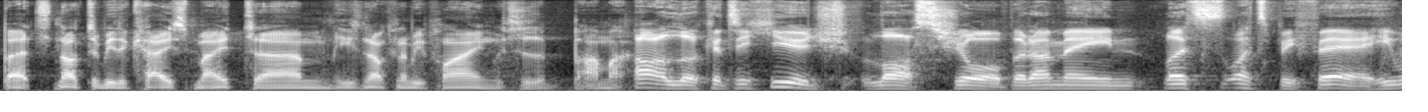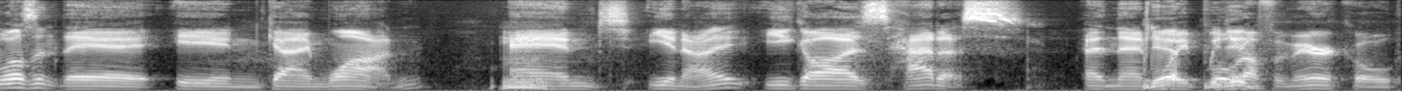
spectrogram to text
But it's not to be the case, mate. Um, he's not going to be playing, which is a bummer. Oh, look, it's a huge loss, sure, but I mean, let's let's be fair. He wasn't there in game one, Hmm. and you know, you guys had us. And then Yep, we we pulled did. off a miracle.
